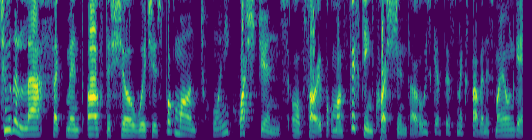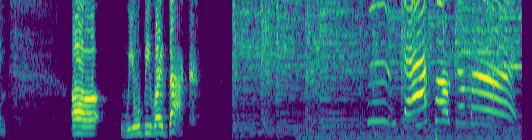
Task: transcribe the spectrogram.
to the last segment of the show, which is Pokemon 20 questions. Oh, sorry, Pokemon 15 questions. I always get this mixed up and it's my own game. Uh, we will be right back. Who's that Pokemon?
